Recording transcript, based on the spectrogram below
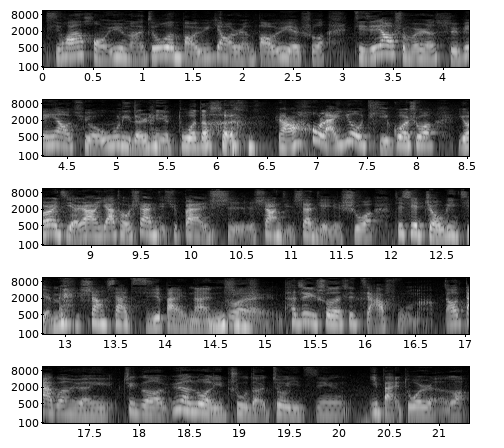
喜欢红玉嘛，就问宝玉要人，宝玉也说姐姐要什么人随便要去，屋里的人也多得很。然后后来又提过说，尤二姐让丫头善姐去办事，上姐善姐也说这些妯娌姐妹 上下几百男女。对他这里说的是贾府嘛。然后大观园里这个院落里住的就已经一百多人了。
